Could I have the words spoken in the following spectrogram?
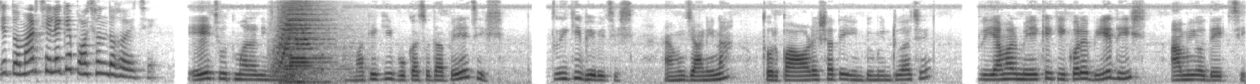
যে তোমার ছেলেকে পছন্দ হয়েছে। এই চুতমারানি আমাকে কি বোকাচোদা পেয়েছিস? তুই কি ভেবেছিস? আমি জানি না তোর পাওয়ারের সাথে ইন্টু মিন্টু আছে। তুই আমার মেয়েকে কি করে বিয়ে দিস আমিও দেখছি।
